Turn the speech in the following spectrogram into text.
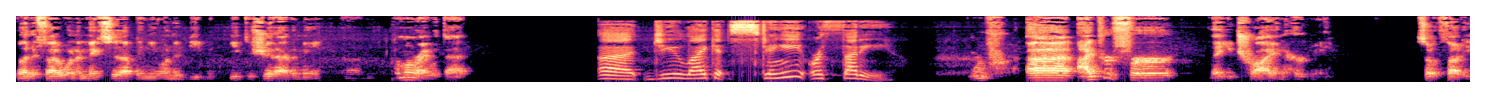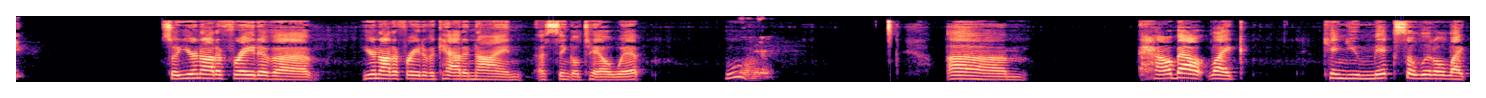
But if I want to mix it up and you want to beat, beat the shit out of me, um, I'm all right with that. Uh, do you like it stingy or thuddy? Uh, I prefer that you try and hurt me. So thuddy. So you're not afraid of a you're not afraid of a cat of nine, a single tail whip. Ooh. I Um, how about like, can you mix a little like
